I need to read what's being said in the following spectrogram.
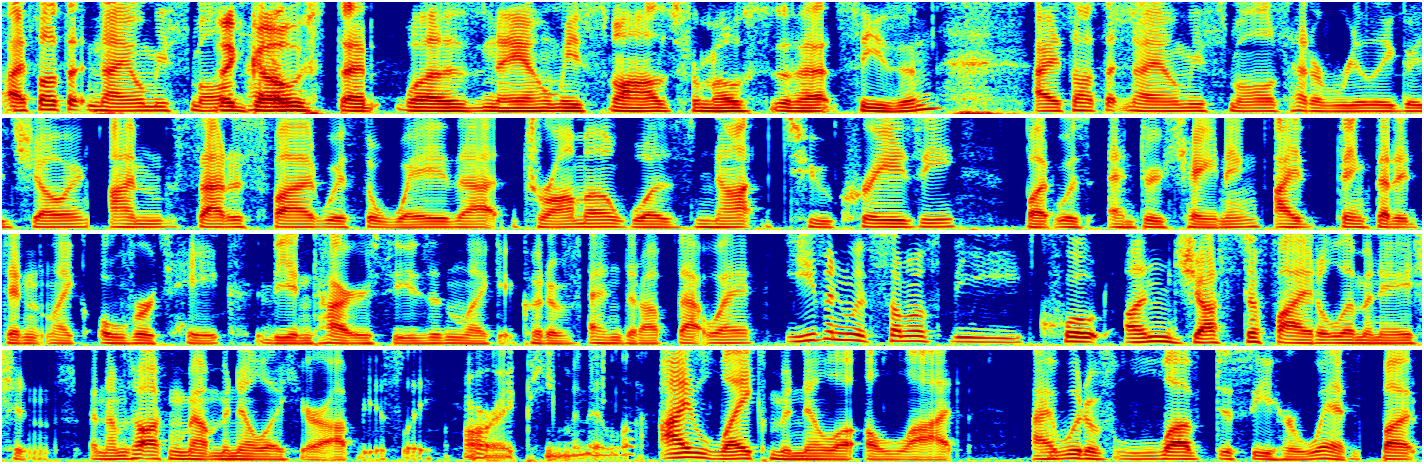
I thought that Naomi Smalls. The ghost that was Naomi Smalls for most of that season. I thought that Naomi Smalls had a really good showing. I'm satisfied with the way that drama was not too crazy, but was entertaining. I think that it didn't like overtake the entire season like it could have ended up that way. Even with some of the quote unjustified eliminations, and I'm talking about Manila here, obviously. R.I.P. Manila. I like Manila a lot. I would have loved to see her win, but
